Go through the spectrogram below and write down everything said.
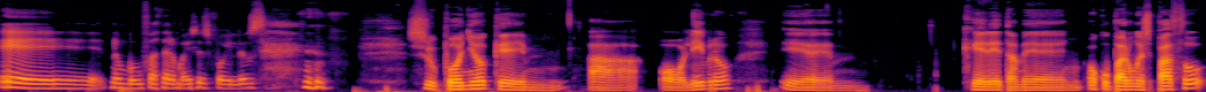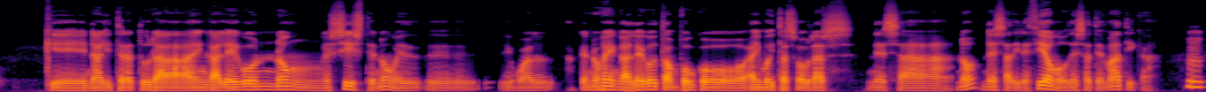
Eh, non vou facer máis spoilers. Supoño que mm, a, o libro eh, quere tamén ocupar un espazo que na literatura en galego non existe, non? É, eh, igual que non en galego tampouco hai moitas obras nesa, no? nesa dirección ou desa temática. Mm.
